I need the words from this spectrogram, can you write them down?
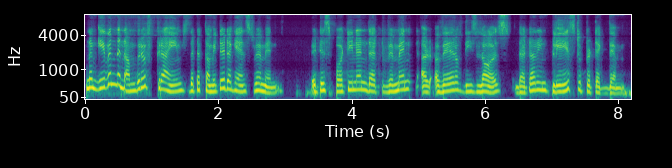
Now, given the number of crimes that are committed against women, it is pertinent that women are aware of these laws that are in place to protect them.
